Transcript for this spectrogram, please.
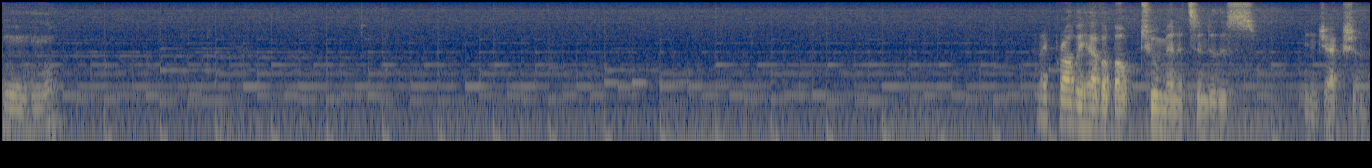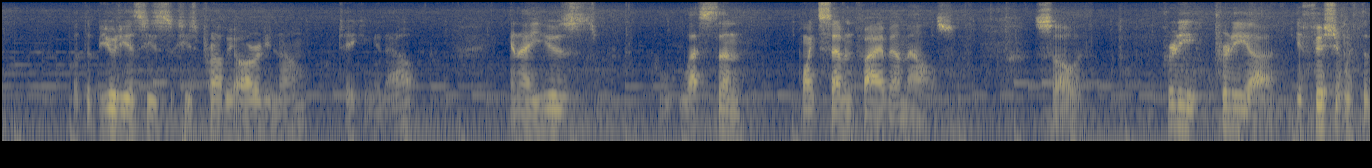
Mm-hmm. I probably have about two minutes into this injection. But the beauty is he's, he's probably already numb. I'm taking it out. And I used less than 0.75 mLs. So pretty, pretty uh, efficient with the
